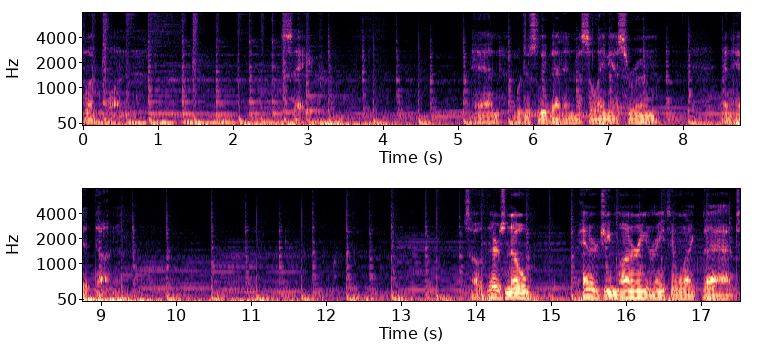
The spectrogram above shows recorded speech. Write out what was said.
plug one. Save. And we'll just leave that in miscellaneous room and hit done. So there's no energy monitoring or anything like that.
